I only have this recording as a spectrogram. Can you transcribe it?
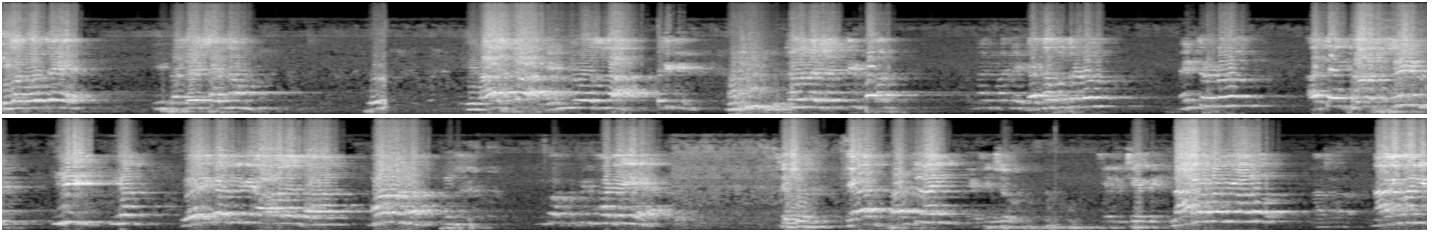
ఇకపోతే ఈ ప్రదేశ సంఘం ఈ రాష్ట్ర ఎన్జిఓల ఉద్యోగుల శక్తి బలం ఉన్నటువంటి గంగపుత్రుడు మిత్రుడు అధ్యక్షుడు ఈ ఈ వేదిక మీదకి రావాలి సార్. మనం ఇంకో కుటుంబ మాట ఫ్రంట్ లైన్ నాగమణి గారు నాగమణి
